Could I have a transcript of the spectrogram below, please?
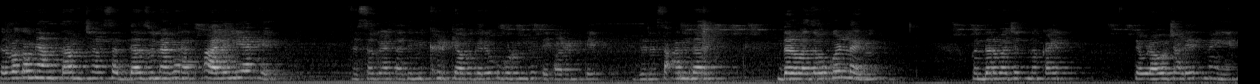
तर बघा मी आता आमच्या सध्या जुन्या घरात आलेली आहे. तर सगळ्यात आधी मी खिडक्या वगैरे उघडून घेते कारण ते जरासा अंधार दरवाजा उघडला आहे मी पण दरवाज्यातनं काही तेवढा उजाड येत नाही आहे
